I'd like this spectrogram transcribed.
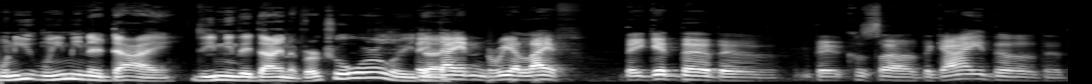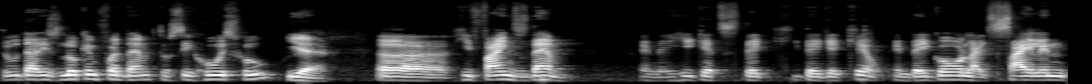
when you when you mean they die, do you mean they die in a virtual world or you they die? die in real life. They get the the because uh, the guy, the the dude that is looking for them to see who is who, Yeah. uh, he finds them, and then he gets they they get killed, and they go like silent,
